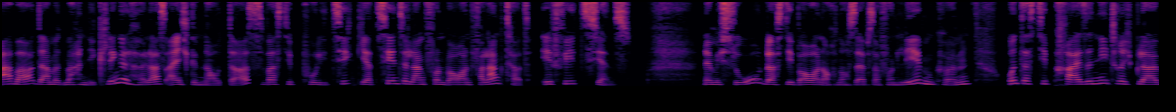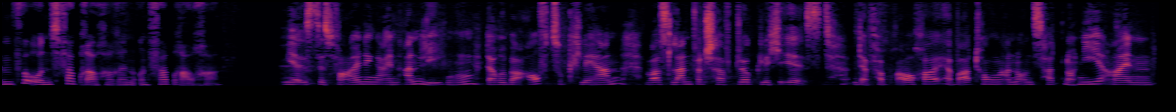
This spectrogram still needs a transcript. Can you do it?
Aber damit machen die Klingelhöllers eigentlich genau das, was die Politik jahrzehntelang von Bauern verlangt hat. Effizienz. Nämlich so, dass die Bauern auch noch selbst davon leben können und dass die Preise niedrig bleiben für uns Verbraucherinnen und Verbraucher. Mir ist es vor allen Dingen ein Anliegen, darüber aufzuklären, was Landwirtschaft wirklich ist. Der Verbraucher Erwartungen an uns hat, noch nie einen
